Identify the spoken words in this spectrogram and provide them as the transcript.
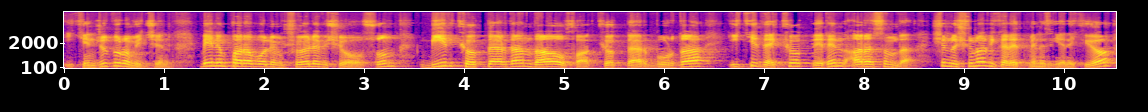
ikinci durum için benim parabolüm şöyle bir şey olsun. Bir köklerden daha ufak kökler burada, iki de köklerin arasında. Şimdi şuna dikkat etmeniz gerekiyor.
